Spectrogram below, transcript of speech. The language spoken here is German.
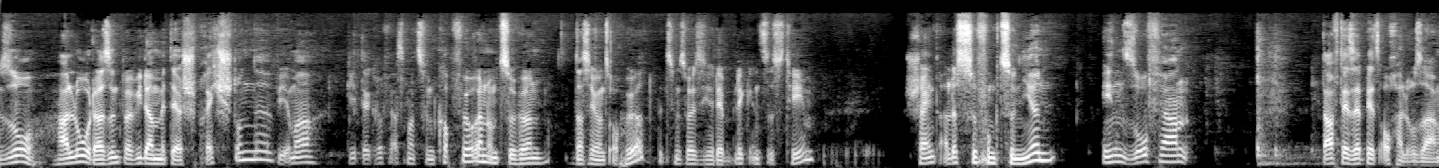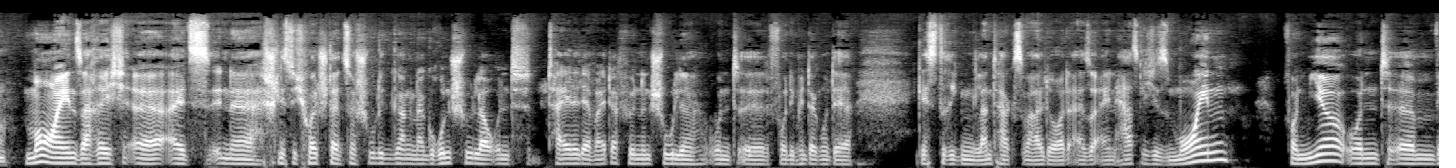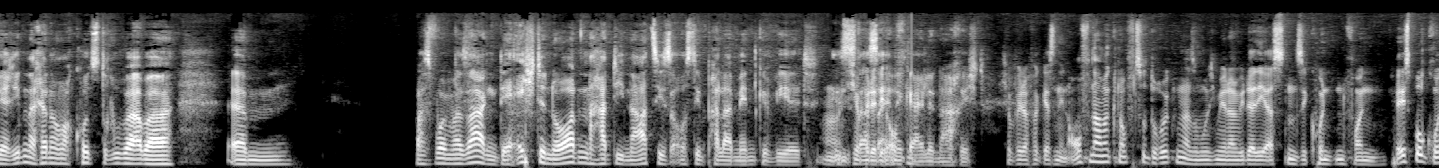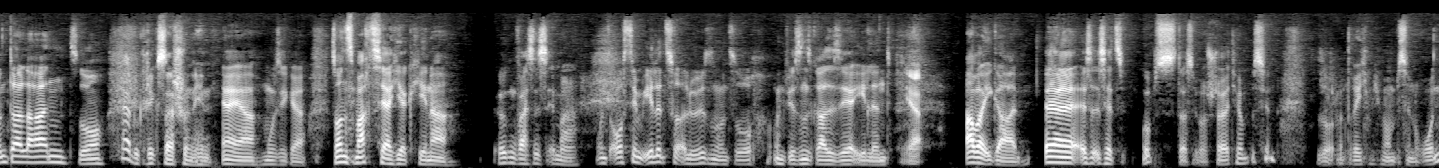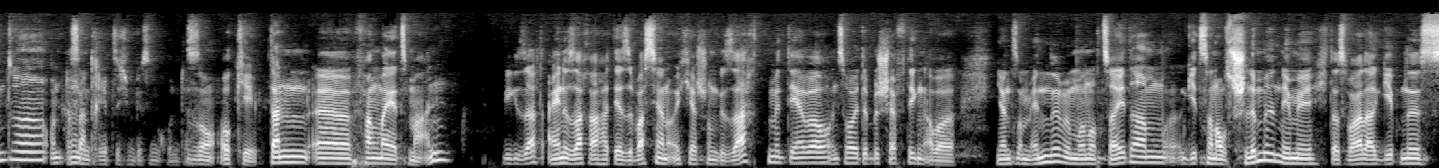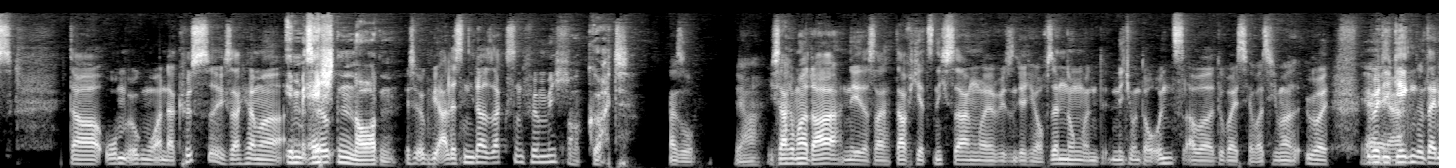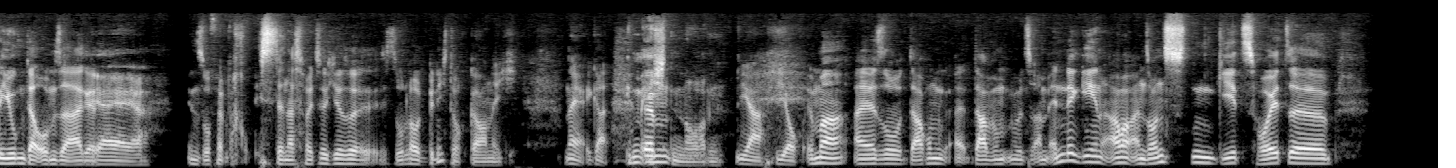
So, hallo, da sind wir wieder mit der Sprechstunde. Wie immer geht der Griff erstmal zu den Kopfhörern, um zu hören, dass ihr uns auch hört, beziehungsweise hier der Blick ins System. Scheint alles zu funktionieren. Insofern darf der Sepp jetzt auch Hallo sagen. Moin, sag ich, äh, als in der Schleswig-Holstein zur Schule gegangener Grundschüler und Teil der weiterführenden Schule und äh, vor dem Hintergrund der gestrigen Landtagswahl dort. Also ein herzliches Moin von mir und ähm, wir reden nachher noch mal kurz drüber, aber ähm, was wollen wir sagen? Der echte Norden hat die Nazis aus dem Parlament gewählt. Ah, Ist ich habe das eine geile Nachricht? Ich habe wieder vergessen, den Aufnahmeknopf zu drücken, also muss ich mir dann wieder die ersten Sekunden von Facebook runterladen. So, Ja, du kriegst das schon hin. ja, ja, Musiker. Sonst macht's ja hier keiner. Irgendwas ist immer. Uns aus dem Elend zu erlösen und so. Und wir sind gerade sehr elend. Ja. Aber egal. Äh, es ist jetzt, ups, das übersteuert hier ein bisschen. So, dann drehe ich mich mal ein bisschen runter und Das dann, dreht sich ein bisschen runter. so, okay. Dann äh, fangen wir jetzt mal an. Wie gesagt, eine Sache hat der Sebastian euch ja schon gesagt, mit der wir uns heute beschäftigen, aber ganz am Ende, wenn wir noch Zeit haben, geht's dann aufs Schlimme, nämlich das Wahlergebnis da oben irgendwo an der Küste. Ich sage ja mal, Im echten Norden. ist irgendwie alles Niedersachsen für mich. Oh Gott. Also, ja, ich sage immer da, nee, das darf ich jetzt nicht sagen, weil wir sind ja hier auf Sendung und nicht unter uns, aber du weißt ja, was ich immer über, Ja, über die ja. Gegend und deine Jugend da oben sage. Ja, ja, ja. Insofern, warum ist denn das heute hier so, so laut bin ich doch gar nicht. Naja, egal. Im Ähm, echten Norden. Ja, wie auch immer. Also darum, äh, darum wird es am Ende gehen, aber ansonsten geht es heute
